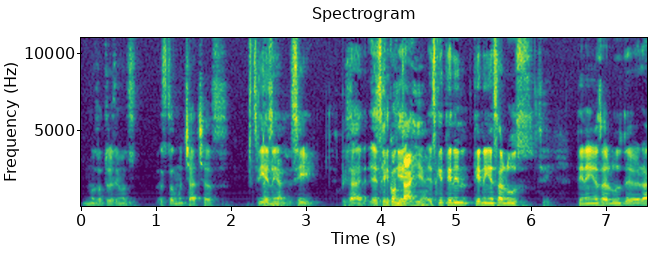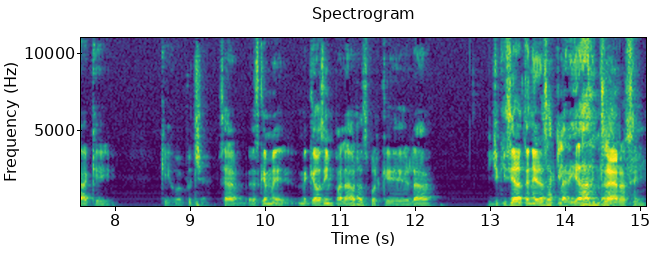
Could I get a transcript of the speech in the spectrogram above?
nosotros decimos, estas muchachas tienen, sí, o sea, es, que, contagia. es que tienen, tienen esa luz, sí. tienen esa luz de verdad que, que hijo de pucha, o sea, es que me, me quedo sin palabras porque de verdad, yo quisiera tener esa claridad. Claro, sí.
